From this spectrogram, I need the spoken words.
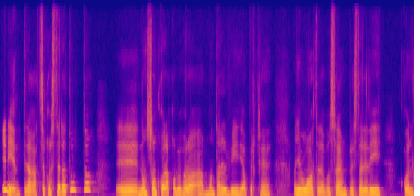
E niente, ragazzi, questo era tutto. Eh, non so ancora come farò a montare il video perché ogni volta devo sempre stare lì col,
